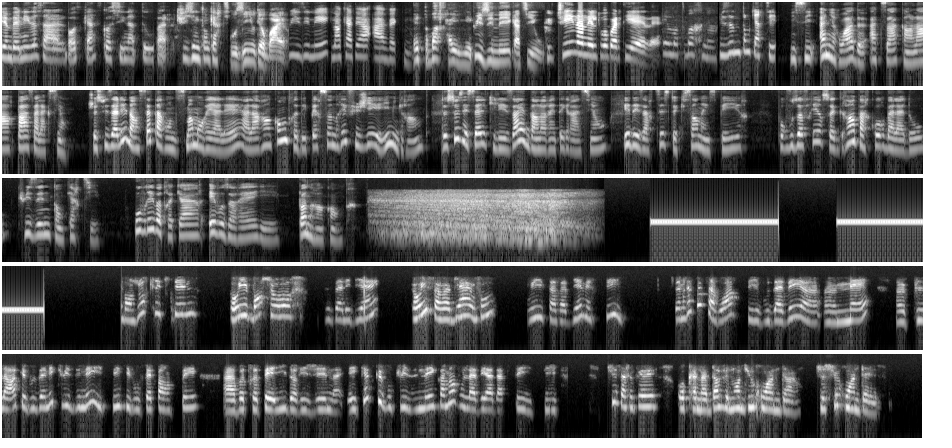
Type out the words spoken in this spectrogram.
Bienvenidos al podcast Cocina tu bar. Cuisine ton quartier. Cuisine o teu. Cuisiner dans quartier avec nous. Cuisiner quartier. Cucina nel tuo quartiere. Cuisine ton quartier. Ici Annie Roy de Atza quand l'art passe à l'action. Je suis allée dans cet arrondissement montréalais à la rencontre des personnes réfugiées et immigrantes, de ceux et celles qui les aident dans leur intégration et des artistes qui s'en inspirent pour vous offrir ce grand parcours balado Cuisine ton quartier. Ouvrez votre cœur et vos oreilles et bonne rencontre. Bonjour Christine, Oui, bonjour. vous allez bien? Oui, ça va bien, vous? Oui, ça va bien, merci. J'aimerais savoir si vous avez un, un mets, un plat que vous aimez cuisiner ici qui vous fait penser à votre pays d'origine? Et qu'est-ce que vous cuisinez? Comment vous l'avez adapté ici? Je suis arrivée au Canada venant du Rwanda. Je suis rwandaise.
